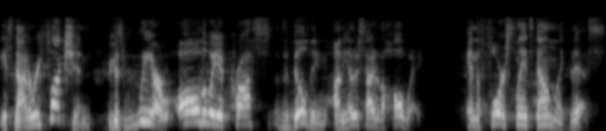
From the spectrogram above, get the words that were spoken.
It's not a reflection because we are all the way across the building on the other side of the hallway. And the floor slants down like this.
